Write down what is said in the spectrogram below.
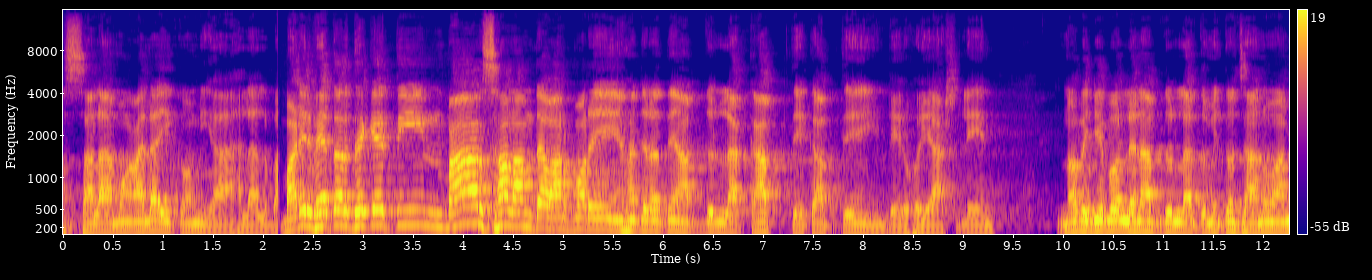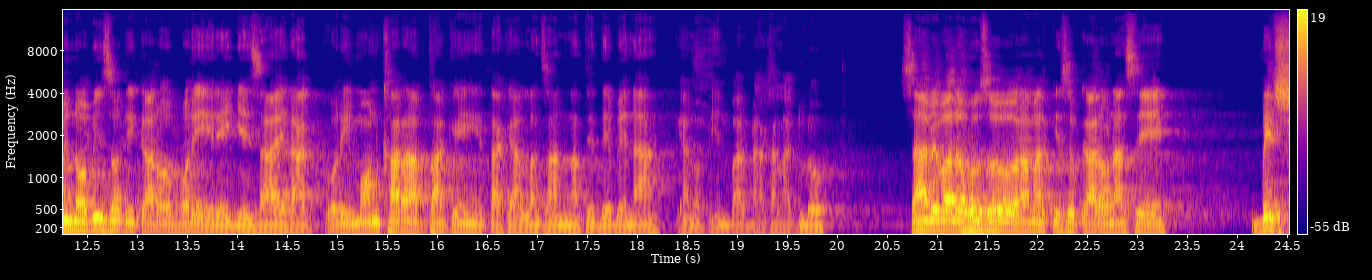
আসসালামু আলাইকুম ইয়া আহলাল বাড়ির ভেতর থেকে তিনবার সালাম দেওয়ার পরে হজরতে আব্দুল্লাহ কাঁপতে কাঁপতে বের হয়ে আসলেন। নবীজি বললেন, আব্দুল্লাহ, তুমি তো জানো, আমি নবী যদি কারও ওপরে রেগে যায়, রাগ করি, মন খারাপ থাকে, তাকে আল্লাহ জান্নাতে দেবে না। কেন তিনবার ডাকা লাগল? সাহাবি বলে, হুজুর, আমার কিছু কারণ আছে। বিশ্ব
